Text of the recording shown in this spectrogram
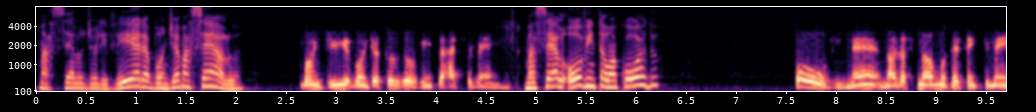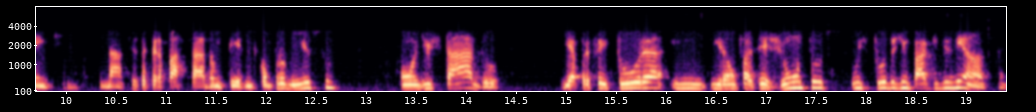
Marcelo de Oliveira. Bom dia, Marcelo. Bom dia, bom dia a todos os ouvintes da Rádio CBN. Marcelo, houve então acordo? Houve, né? Nós assinamos recentemente, na sexta-feira passada, um termo de compromisso, onde o Estado e a Prefeitura irão fazer juntos o estudo de impacto de vizinhança,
